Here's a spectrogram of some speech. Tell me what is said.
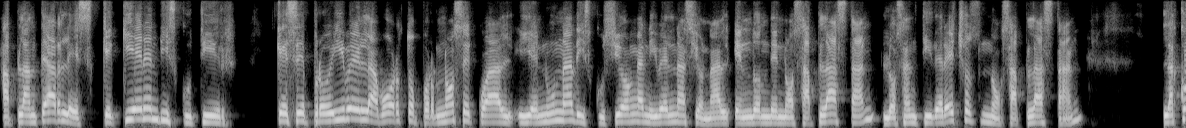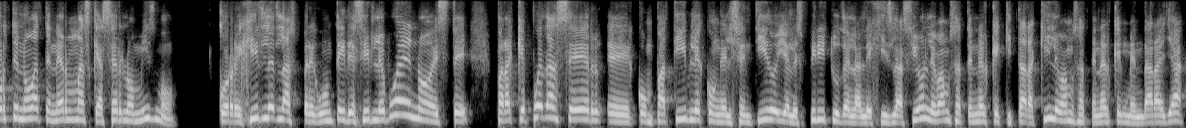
a plantearles que quieren discutir que se prohíbe el aborto por no sé cuál y en una discusión a nivel nacional en donde nos aplastan, los antiderechos nos aplastan, la Corte no va a tener más que hacer lo mismo corregirles las preguntas y decirle, bueno, este, para que pueda ser eh, compatible con el sentido y el espíritu de la legislación, le vamos a tener que quitar aquí, le vamos a tener que enmendar allá.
